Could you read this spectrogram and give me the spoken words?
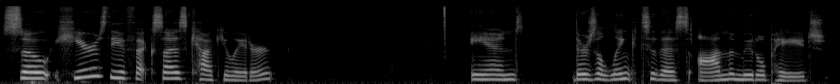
So here's the effect size calculator. And there's a link to this on the Moodle page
